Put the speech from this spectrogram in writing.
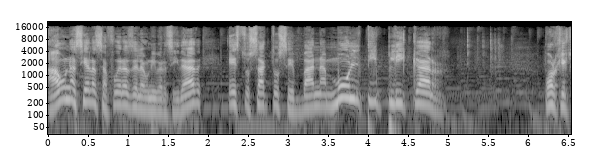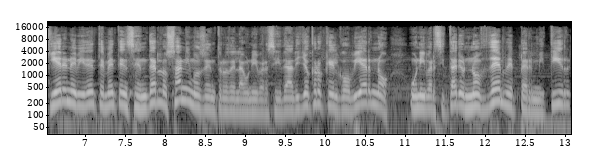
aún hacia las afueras de la universidad, estos actos se van a multiplicar porque quieren evidentemente encender los ánimos dentro de la universidad y yo creo que el gobierno universitario no debe permitir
